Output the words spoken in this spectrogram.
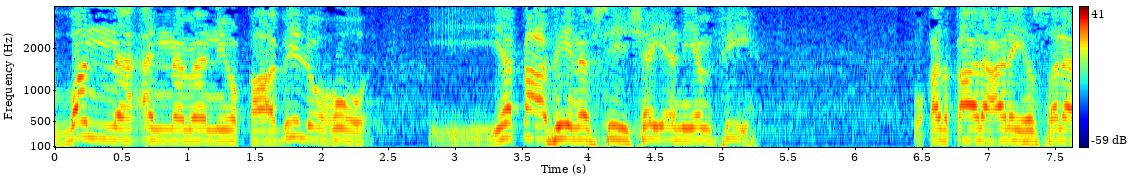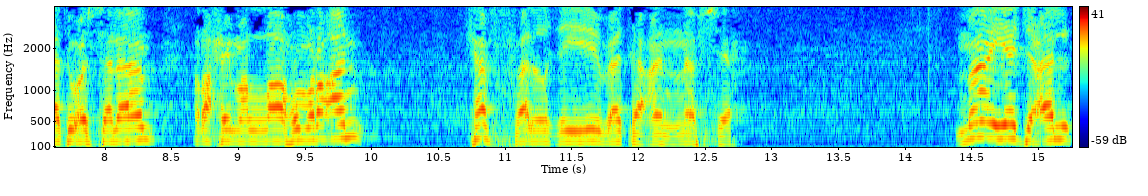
ظن أن من يقابله يقع في نفسه شيئا ينفيه. وقد قال عليه الصلاة والسلام رحم الله امرا كف الغيبة عن نفسه. ما يجعل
